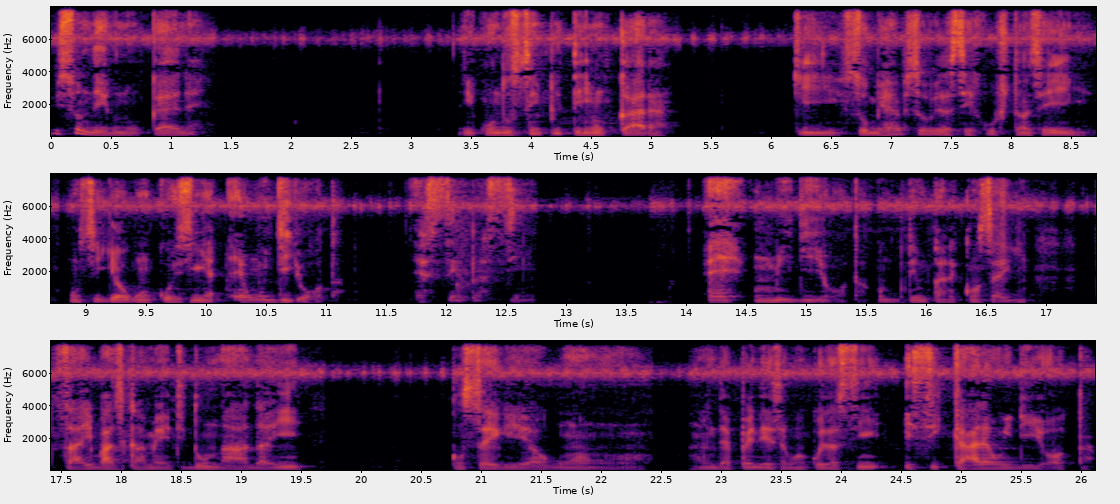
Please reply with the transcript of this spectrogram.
Isso o nego não quer, né? E quando sempre tem um cara que soube reabsorver a circunstância e conseguiu alguma coisinha, é um idiota. É sempre assim. É um idiota. Quando tem um cara que consegue sair basicamente do nada e consegue alguma independência, alguma coisa assim, esse cara é um idiota.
